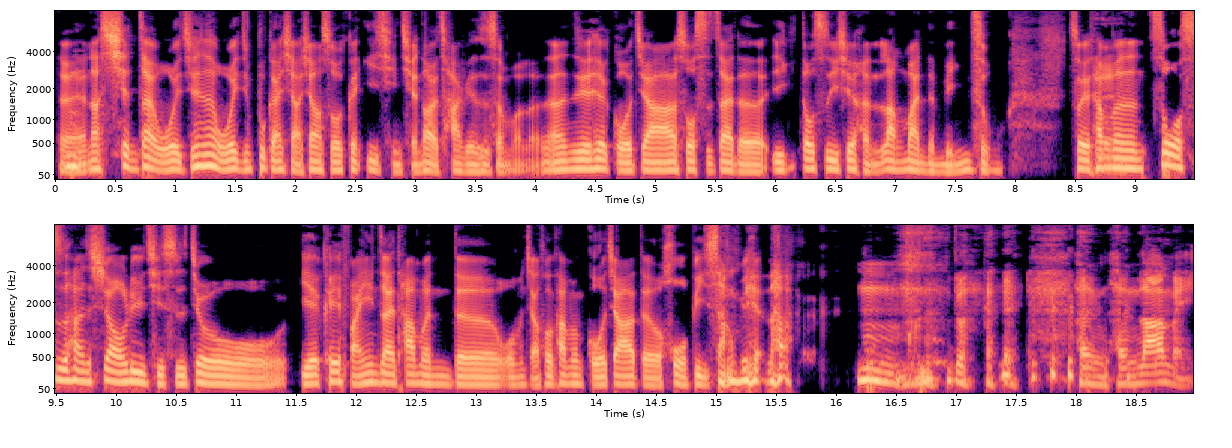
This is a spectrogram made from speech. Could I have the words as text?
对，嗯、那现在我已经，我已经不敢想象说跟疫情前到底差别是什么了。那这些国家说实在的，一都是一些很浪漫的民族，所以他们做事和效率其实就也可以反映在他们的我们讲说他们国家的货币上面了。嗯，对，很很拉美，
